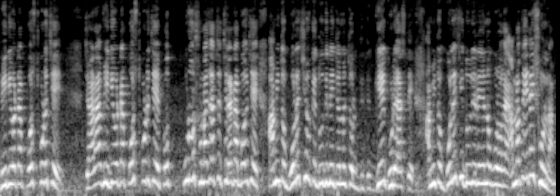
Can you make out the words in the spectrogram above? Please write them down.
ভিডিওটা পোস্ট করেছে, যারা ভিডিওটা পোস্ট করেছে পুরো শোনা যাচ্ছে ছেলেটা বলছে, আমি তো বলেছি ওকে দুদিনের জন্য চল গিয়ে ঘুরে আসতে। আমি তো বলেছি দুদিনের জন্য আমরা তো এটাই শুনলাম।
